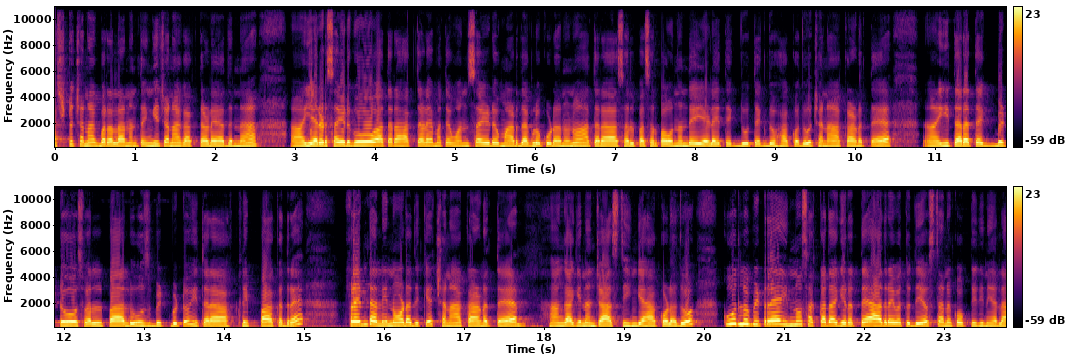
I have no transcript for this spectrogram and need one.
ಅಷ್ಟು ಚೆನ್ನಾಗಿ ಬರಲ್ಲ. ನನ್ನ ತಂಗಿ ಚೆನ್ನಾಗಿ ಹಾಕ್ತಾಳೆ ಅದನ್ನು. ಎರಡು ಸೈಡ್ಗೂ ಆ ಥರ ಹಾಕ್ತಾಳೆ, ಮತ್ತು ಒಂದು ಸೈಡ್ ಮಾಡಿದಾಗಲೂ ಕೂಡ ಆ ಥರ ಸ್ವಲ್ಪ ಸ್ವಲ್ಪ ಒಂದೊಂದೇ ಎಳೆ ತೆಗೆದು ತೆಗೆದು ಹಾಕೋದು ಚೆನ್ನಾಗಿ ಕಾಣುತ್ತೆ. ಈ ಥರ ತೆಗೆದ್ಬಿಟ್ಟು ಸ್ವಲ್ಪ ಲೂಸ್ ಬಿಟ್ಬಿಟ್ಟು ಈ ಥರ ಕ್ಲಿಪ್ ಹಾಕಿದ್ರೆ ಫ್ರಂಟಲ್ಲಿ ನೋಡೋದಕ್ಕೆ ಚೆನ್ನಾಗಿ ಕಾಣುತ್ತೆ. ಹಾಗಾಗಿ ನಾನು ಜಾಸ್ತಿ ಹಿಂಗೆ ಹಾಕ್ಕೊಳ್ಳೋದು ಕೂದಲು ಬಿಟ್ಟರೆ ಇನ್ನೂ ಸಕ್ಕದಾಗಿರುತ್ತೆ. ಆದರೆ ಇವತ್ತು ದೇವಸ್ಥಾನಕ್ಕೆ ಹೋಗ್ತಿದ್ದೀನಿ ಅಲ್ಲ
